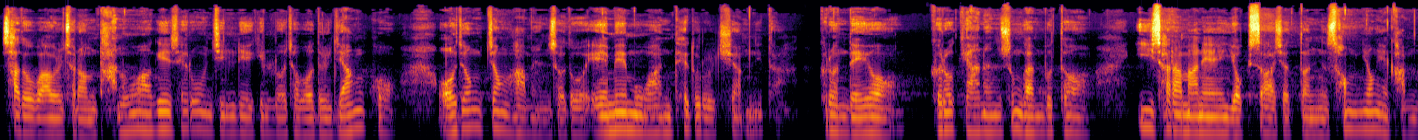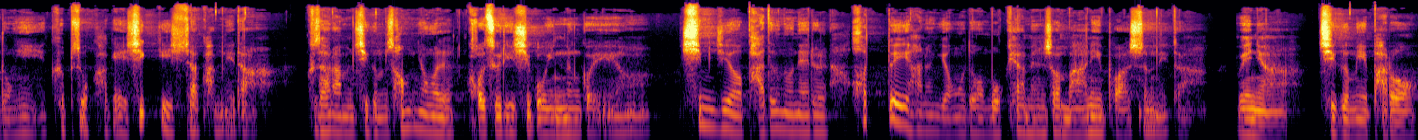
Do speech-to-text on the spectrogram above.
사도 바울처럼 단호하게 새로운 진리의 길로 접어들지 않고 어정쩡하면서도 애매모호한 태도를 취합니다. 그런데요, 그렇게 하는 순간부터 이 사람 안에 역사하셨던 성령의 감동이 급속하게 식기 시작합니다. 그 사람 지금 성령을 거스리시고 있는 거예요. 심지어 받은 은혜를 헛되이 하는 경우도 목회하면서 많이 보았습니다. 왜냐? 지금이 바로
